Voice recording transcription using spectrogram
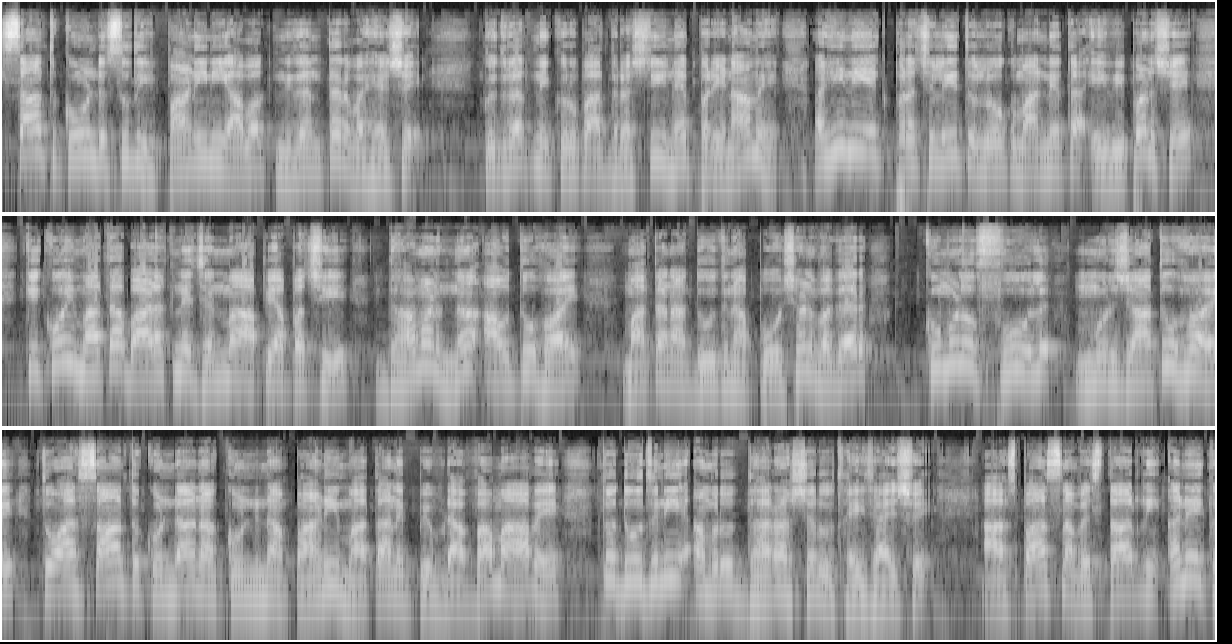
સાત કુંડ સુધી પાણીની આવક નિરંતર વહે છે. કુદરતની કૃપા દ્રષ્ટિને પરિણામે અહીંની એક પ્રચલિત લોકમાન્યતા એવી પણ છે કે કોઈ માતા બાળકને જન્મ આપ્યા પછી ધાવણ ન આવતું હોય, માતાના દૂધના પોષણ વગર કુમળું ફૂલ મુરઝાતું હોય તો આ સાત કુંડાના કુંડના પાણી માતાને પીવડાવવામાં આવે તો દૂધની અમૃતધારા શરૂ થઈ જાય છે. આસપાસના વિસ્તારની અનેક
